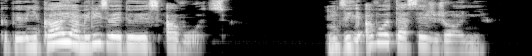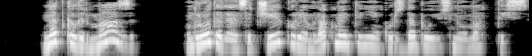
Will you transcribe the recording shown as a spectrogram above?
ka pie viņa kājām ir izveidojies avots un dziļa avotā sēž roņa. Un atkal ir maza un rotaļājas ar čiekuriem un akmentiņiem, kurus dabūjusi no Matisa.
